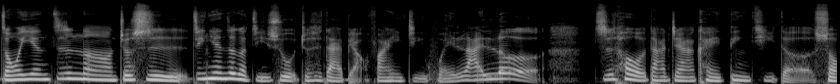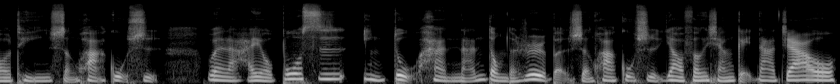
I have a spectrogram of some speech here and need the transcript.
总而言之呢，就是今天这个集数就是代表翻译集回来了。之后大家可以定期的收听神话故事，未来还有波斯、印度和难懂的日本神话故事要分享给大家哦。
